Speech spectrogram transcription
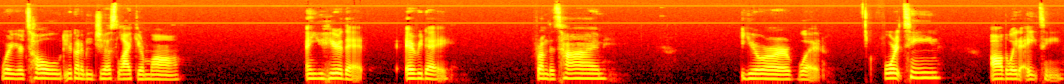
where you're told you're going to be just like your mom. And you hear that every day from the time you're what 14 all the way to 18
